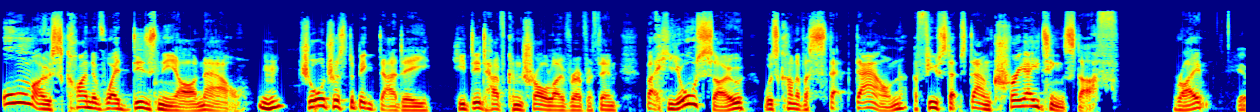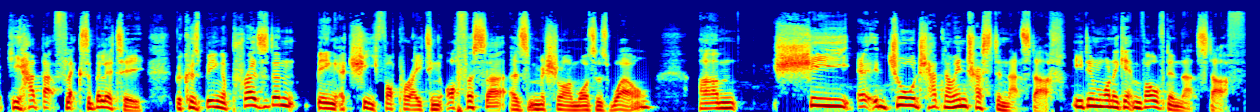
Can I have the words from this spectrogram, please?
almost kind of where Disney are now. George was the big daddy. He did have control over everything, but he also was kind of a step down, a few steps down, creating stuff, right? He had that flexibility because being a president, being a chief operating officer, as Michelin was as well, um, she uh, George had no interest in that stuff. He didn't want to get involved in that stuff.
